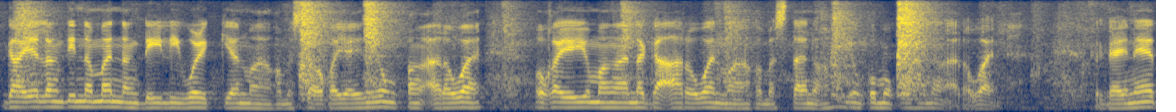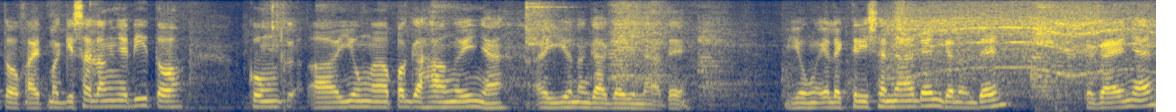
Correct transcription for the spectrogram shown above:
Gaya lang din naman ng daily work yan mga kamusta o kaya yung pang-arawan o kaya yung mga nag-aarawan mga kamusta no? yung kumukuha ng arawan. Kagaya nito, kahit mag-isa lang niya dito, kung ah, yung ah, paghahangoy niya ay yun ang gagawin natin. Yung electrician natin, ganun din. Kagaya niyan,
